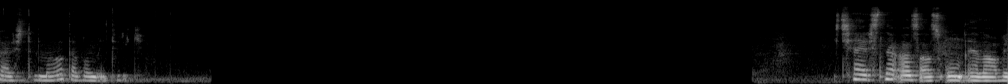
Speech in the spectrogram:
qarışdırmağa davam edirik. İçərisinə az-az un əlavə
